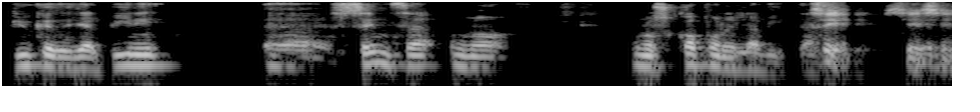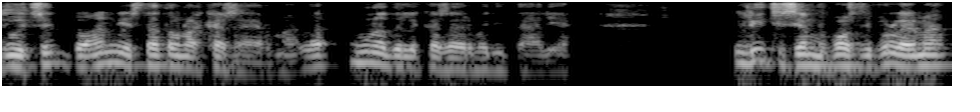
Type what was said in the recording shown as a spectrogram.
più che degli alpini, eh, senza uno, uno, scopo nella vita. Sì, sì, sì, 200 anni è stata una caserma, una delle caserme d'Italia lì ci siamo posti il problema,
